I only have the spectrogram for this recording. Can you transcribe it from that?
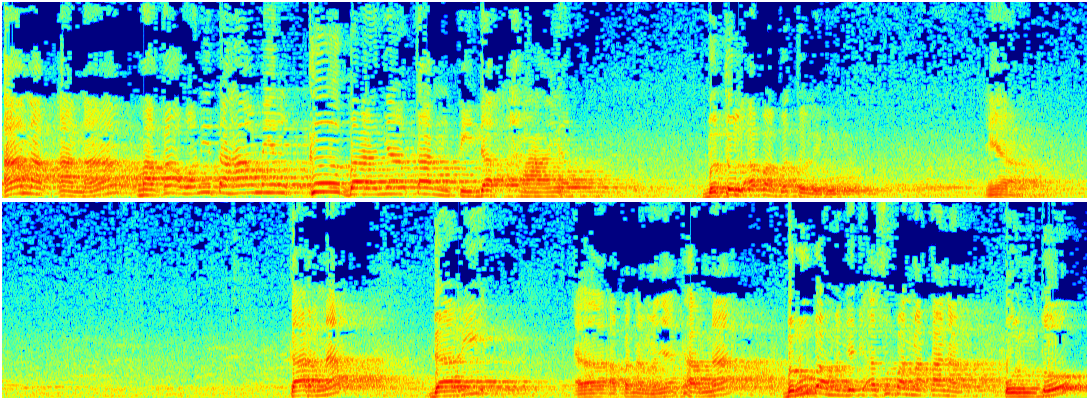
anak-anak, maka wanita hamil kebanyakan tidak haid. Betul apa betul Ibu? Iya. Karena dari eh, apa namanya? Karena berubah menjadi asupan makanan untuk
